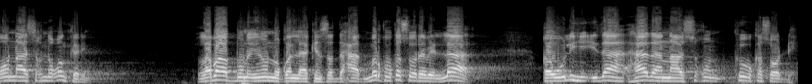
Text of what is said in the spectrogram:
oo naasikh noqon karin labaad buna inoo noqon laakiin saddexaad. Markuu ka soo reebay laa qowlihii idaa haadaa naasikhun kow ka soo dheh.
